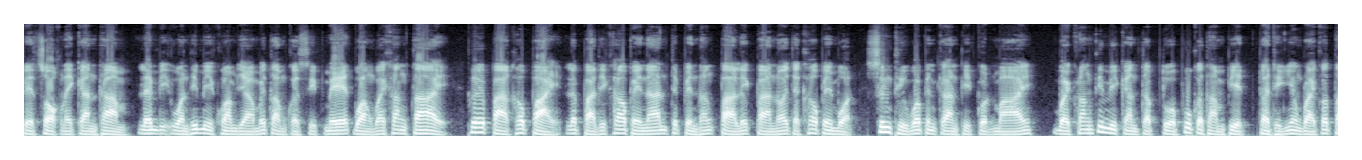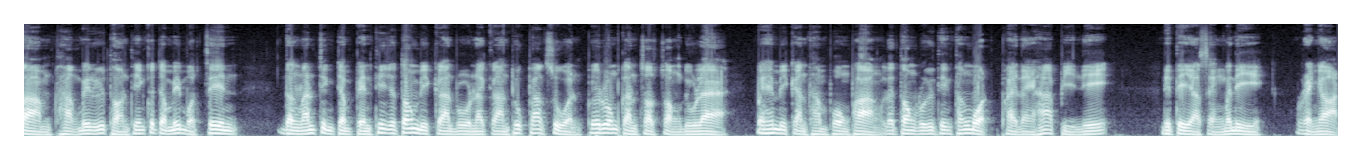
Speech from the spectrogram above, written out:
11 ศอกในการทำและมีอวนที่มีความยาวไม่ต่ำกว่า 10 เมตรวางไว้ข้างใต้ พื่อให้ปลาเข้าไป และปลาที่เข้าไปนั้นจะเป็นทั้งปลาเล็กปลาน้อยจะเข้าไปหมด ซึ่งถือว่าเป็นการผิดกฎหมาย บ่อยครั้งที่มีการจับตัวผู้กระทำผิด แต่ถึงอย่างไรก็ตามหากไม่รื้อถอนทิ้งก็จะไม่หมดสิ้น ดังนั้นจึงจำเป็นที่จะต้องมีการบูรณาการทุกภาคส่วน เพื่อร่วมกันสอดส่องดูแล ไม่ให้มีการทำโพงพาง และต้องรื้อทิ้งทั้งหมดภายใน 5 ปีนี้ นิตยาแสงมณีรายงาน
